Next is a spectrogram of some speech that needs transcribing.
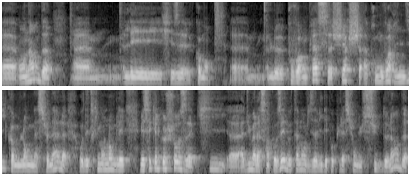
Euh, en Inde, euh, les, comment le pouvoir en place cherche à promouvoir l'hindi comme langue nationale au détriment de l'anglais. Mais c'est quelque chose qui a du mal à s'imposer, notamment vis-à-vis -vis des populations du sud de l'Inde,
